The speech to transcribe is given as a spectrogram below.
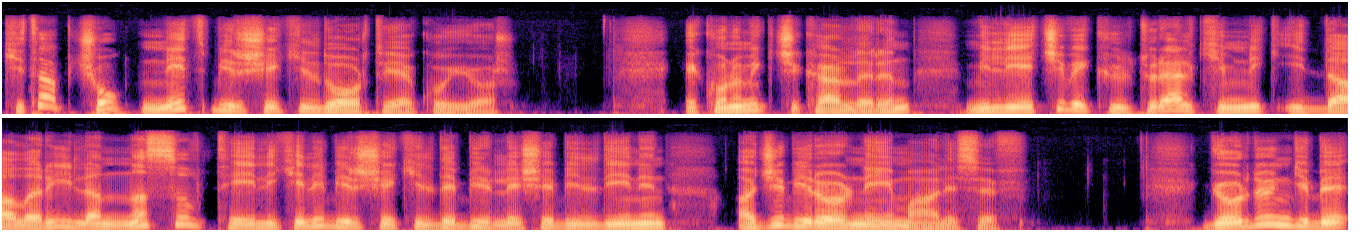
kitap çok net bir şekilde ortaya koyuyor. Ekonomik çıkarların milliyetçi ve kültürel kimlik iddialarıyla nasıl tehlikeli bir şekilde birleşebildiğinin acı bir örneği maalesef. Gördüğün gibi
